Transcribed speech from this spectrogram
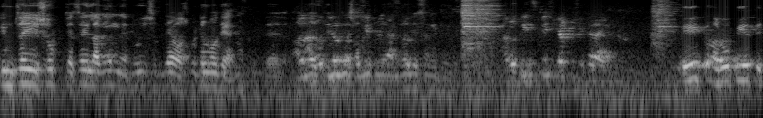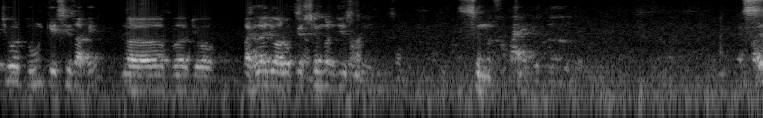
टीमचाही हिशोब त्याचाही लागलेला नाही. तोही सध्या हॉस्पिटलमध्ये आहे ना. ते अंदाज त्यांनी सांगितले अंदाजे सांगितले एक आरोपी आहे त्याच्यावर दोन केसेस आहे. जो पहिला जो आरोपी आहे सिमरजीत सिमर सर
